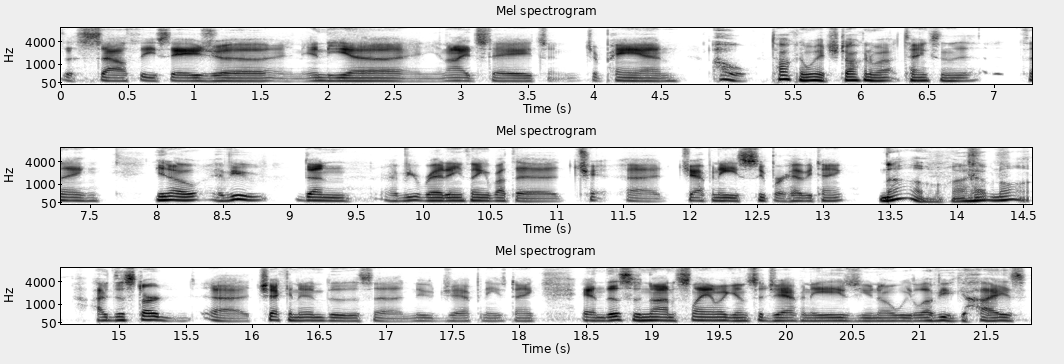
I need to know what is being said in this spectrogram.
the Southeast Asia and India and United States and Japan. Oh, talking of which, talking about tanks and the thing, you know, have you done, have you read anything about the Ch- uh, Japanese super heavy tank? No, I have not. I just started uh, checking into this uh, new Japanese tank, and this is not a slam against the Japanese. You know, we love you guys,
